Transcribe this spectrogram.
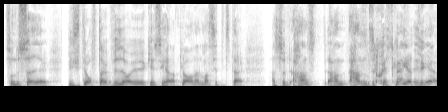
som du säger, vi sitter ofta, vi har ju, kan ju se hela planen, man sitter där. Alltså, han, han, han gestikulerar tycker.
